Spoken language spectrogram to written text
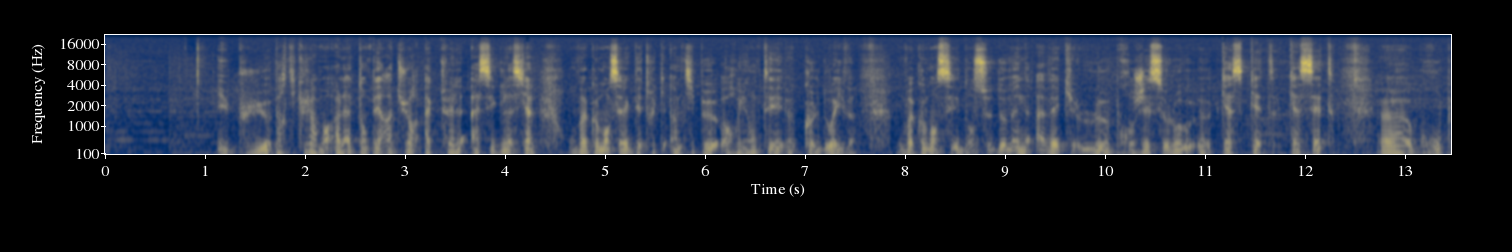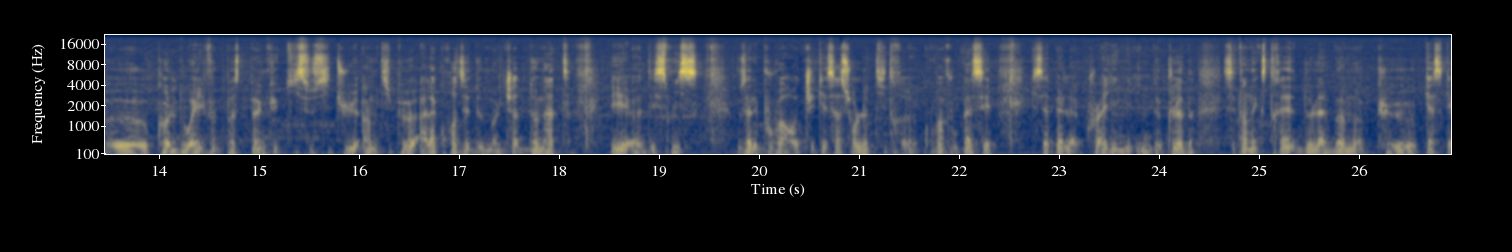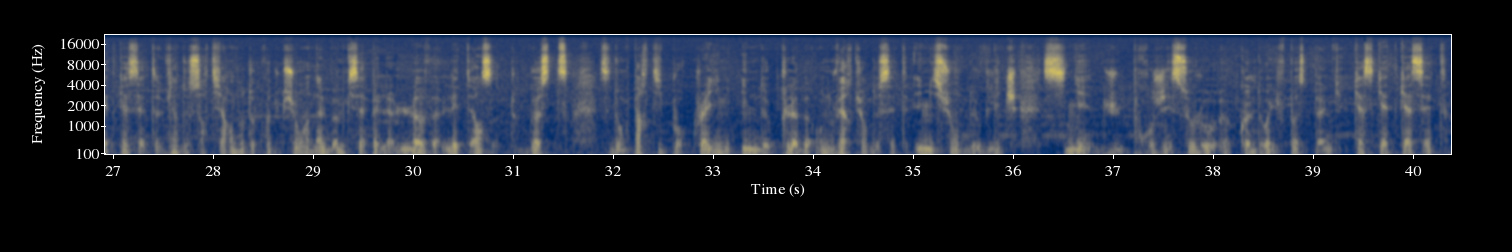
et plus euh, particulièrement à la température actuelle assez glaciale, on va commencer avec des trucs un petit peu orientés euh, cold wave. On va commencer dans ce domaine avec le projet solo euh, Casquette Cassette, groupe euh, cold wave post-punk qui se situe un petit peu à la croisée de Molchat Domat et euh, des Smiths. Vous allez pouvoir checker ça sur le titre qu'on va vous passer qui s'appelle Crying in the Club. C'est un extrait de l'album que Casquette Cassette vient de sortir en autoproduction, un album qui s'appelle Love Letters to Ghosts. C'est donc parti pour Crying in the Club en ouverture de cette émission de Glitch, signé du projet solo euh, Cold Wave Post-Punk Casquette Cassette.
